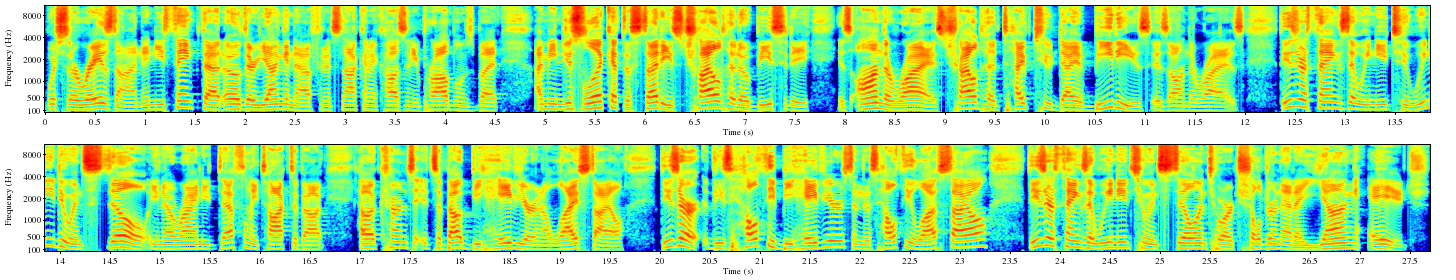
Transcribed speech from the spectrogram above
which they're raised on. And you think that, oh, they're young enough and it's not going to cause any problems. But I mean, just look at the studies. Childhood obesity is on the rise, childhood type 2 diabetes is on the rise. These are things that we need to, we need to instill. You know, Ryan, you definitely talked about how it turns, it's about behavior and a lifestyle. These are these healthy behaviors and this healthy lifestyle. These are things that we need to instill into our children at a young age.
